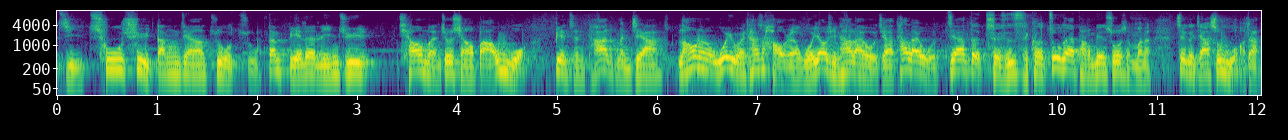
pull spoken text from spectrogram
己出去当家做主，但别的邻居。敲门就想要把我变成他的本家，然后呢，我以为他是好人，我邀请他来我家，他来我家的此时此刻坐在旁边说什么呢？这个家是我的，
